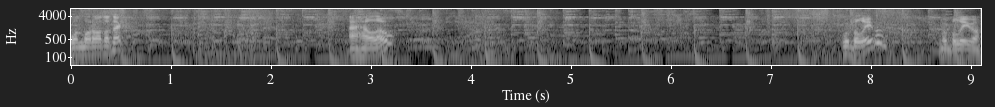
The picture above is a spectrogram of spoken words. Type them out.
One more auto attack. Uh, hello? We believe him? We believe him.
